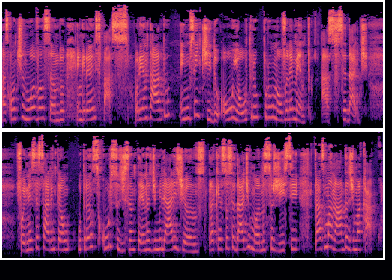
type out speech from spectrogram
mas continua avançando em grandes passos, orientado em um sentido ou em outro por um novo elemento, a sociedade. Foi necessário, então, o transcurso de centenas de milhares de anos para que a sociedade humana surgisse das manadas de macaco.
